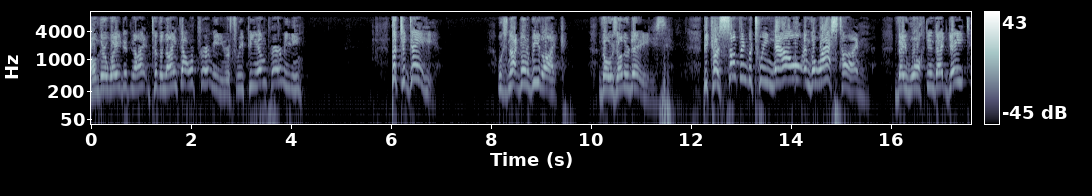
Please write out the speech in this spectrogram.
on their way to, nine, to the ninth hour prayer meeting or 3 p.m. prayer meeting. But today was not going to be like those other days. Because something between now and the last time they walked in that gate,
